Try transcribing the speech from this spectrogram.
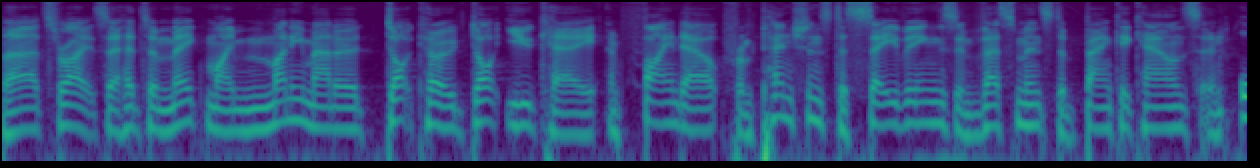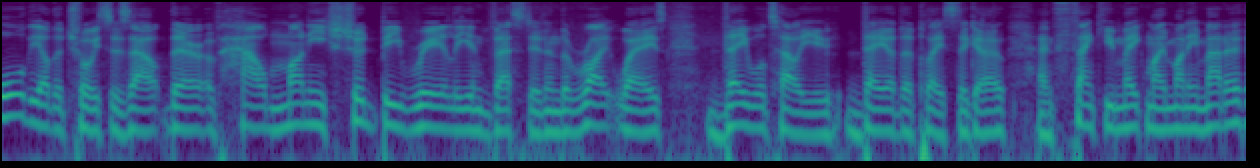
That's right. So head to makemymoneymatter.co.uk and find out from pensions to savings, investments to bank accounts, and all the other choices out there of how money should be really invested in the right ways. They will tell you they are the place to go. And thank you, Make My Money Matter,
